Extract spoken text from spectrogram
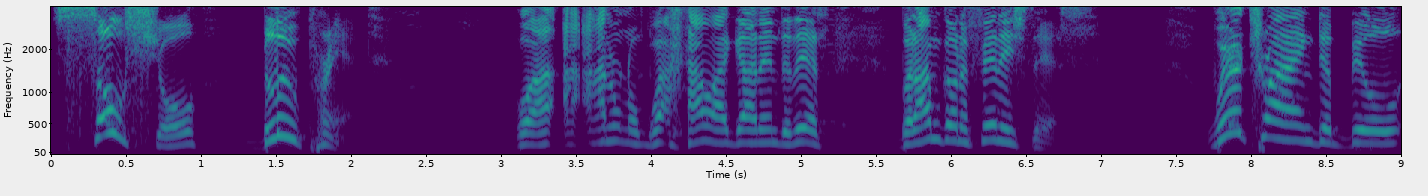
social blueprint. Well, I, I don't know how I got into this, but I'm going to finish this. We're trying to build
